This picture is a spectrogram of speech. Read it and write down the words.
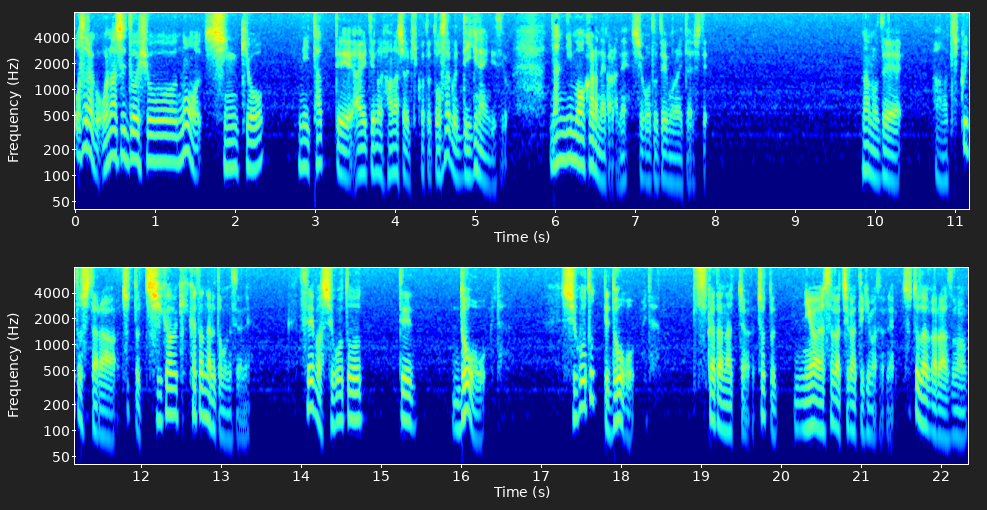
おそらく同じ土俵の心境に立って相手の話を聞くことっておそらくできないんですよ。何にもわからないからね仕事というものに対して。なのであの聞くとしたらちょっと違う聞き方になると思うんですよね。そういえば仕事ってどう？みたいな。仕事ってどう？き方になっちゃう。ちょっとニュアンスが違ってきますよね。ちょっとだからその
